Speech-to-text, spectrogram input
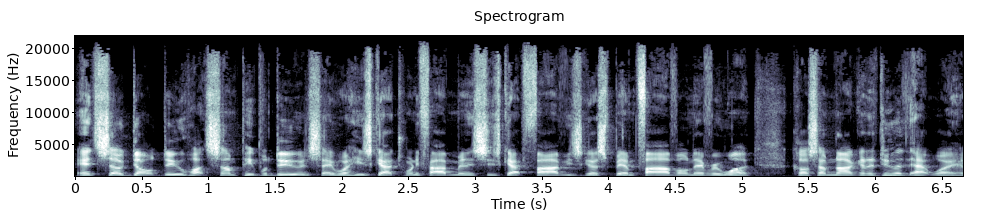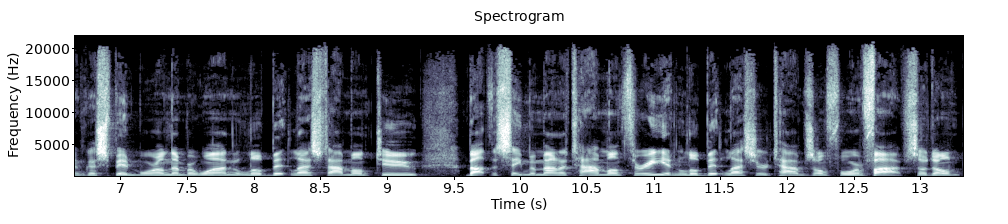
And so don't do what some people do and say, well, he's got 25 minutes, he's got five, he's going to spend five on every one. Because I'm not going to do it that way. I'm going to spend more on number one, a little bit less time on two, about the same amount of time on three, and a little bit lesser times on four and five. So don't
